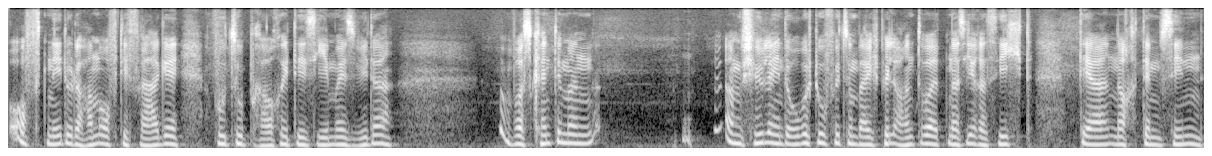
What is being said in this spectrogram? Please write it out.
oft nicht oder haben oft die Frage, wozu brauche ich das jemals wieder? Was könnte man am Schüler in der Oberstufe zum Beispiel antworten aus Ihrer Sicht, der nach dem Sinn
